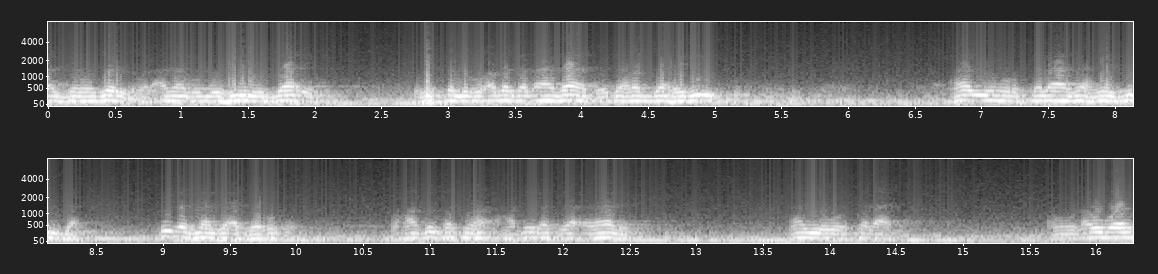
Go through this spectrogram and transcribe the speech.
عز وجل والعذاب المهين الدائم ويستمر أبد الآذان وجهر الداهرين. هذه الأمور الثلاثة هي الجلده جلده ما جاءت في الرسل وحقيقتها حقيقة ذلك. هذه الأمور الثلاثة. الأمر الأول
